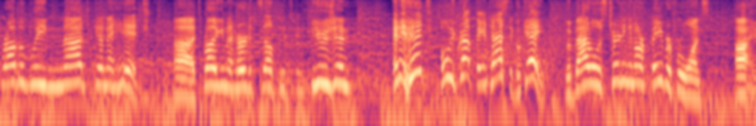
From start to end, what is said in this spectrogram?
probably not to hit. Uh, it's probably to hurt itself in its confusion. And it hit! Holy crap, fantastic. Okay, the battle is turning in our favor for once. Ah, Uh,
